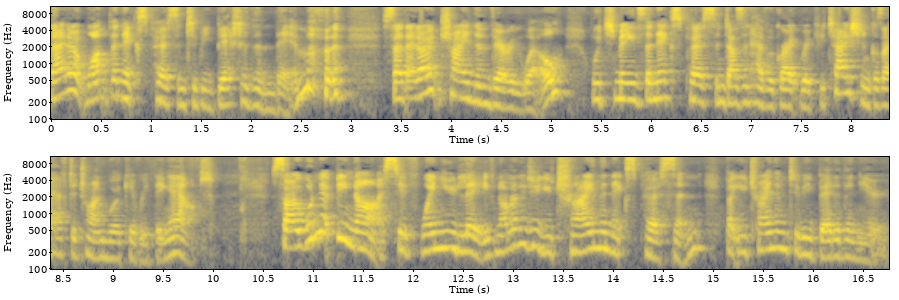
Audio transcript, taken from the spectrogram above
they don't want the next person to be better than them. so they don't train them very well, which means the next person doesn't have a great reputation because they have to try and work everything out. So, wouldn't it be nice if when you leave, not only do you train the next person, but you train them to be better than you?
